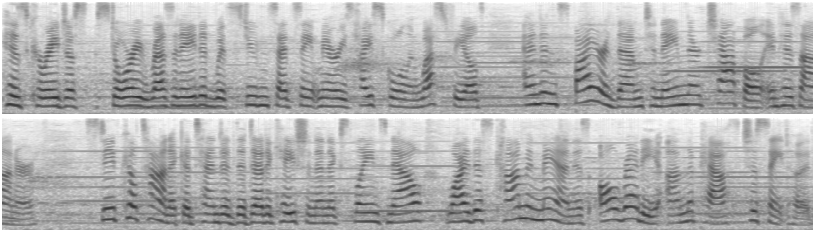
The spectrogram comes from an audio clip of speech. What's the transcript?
His courageous story resonated with students at St. Mary's High School in Westfield and inspired them to name their chapel in his honor. Steve Kiltonick attended the dedication and explains now why this common man is already on the path to sainthood.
